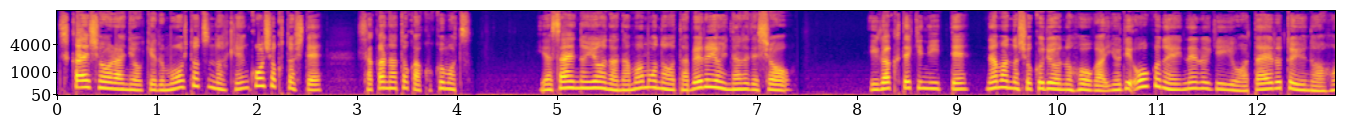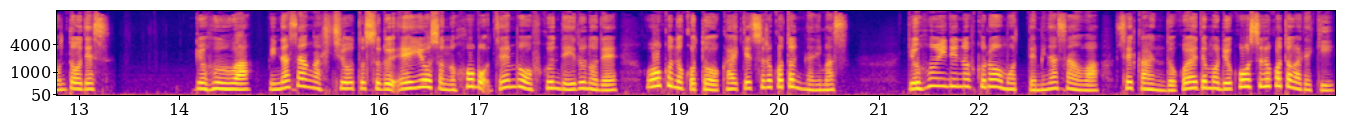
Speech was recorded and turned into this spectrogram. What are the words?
近い将来におけるもう一つの健康食として、魚とか穀物、野菜のような生物を食べるようになるでしょう。医学的に言って生の食料の方がより多くのエネルギーを与えるというのは本当です。魚粉は皆さんが必要とする栄養素のほぼ全部を含んでいるので、多くのことを解決することになります。魚粉入りの袋を持って皆さんは世界のどこへでも旅行することができ、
